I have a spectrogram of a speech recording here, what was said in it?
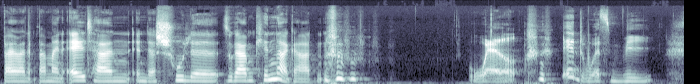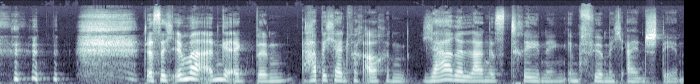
bei, bei meinen Eltern, in der Schule, sogar im Kindergarten. well, it was me. dass ich immer angeeckt bin, habe ich einfach auch ein jahrelanges Training im Für mich einstehen.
